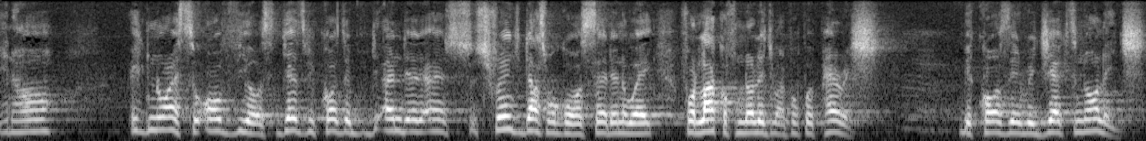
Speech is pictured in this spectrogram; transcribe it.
you know. Ignorance is so obvious just because, the, and, and strange, that's what God said anyway. For lack of knowledge, my people perish because they reject knowledge.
